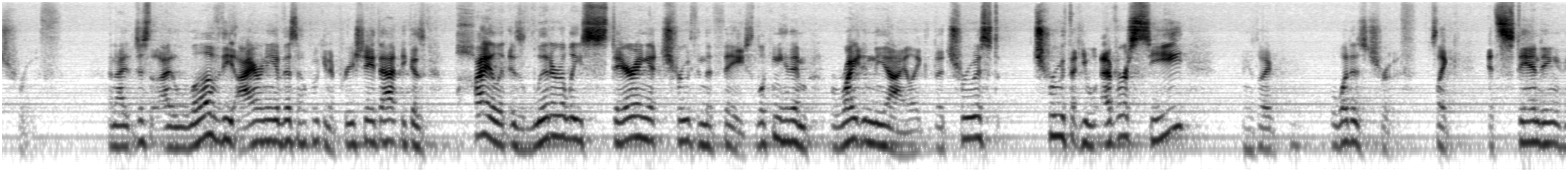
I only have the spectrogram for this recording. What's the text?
truth? And I just, I love the irony of this. I hope we can appreciate that because Pilate is literally staring at truth in the face, looking at him right in the eye, like the truest truth that he will ever see. And he's like, What is truth? It's like, it's standing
